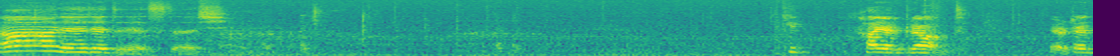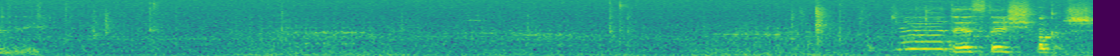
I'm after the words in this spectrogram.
A nie, gdzie ty jesteś? Keep higher ground. Readily. Gdzie ty jesteś? Pokaż.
